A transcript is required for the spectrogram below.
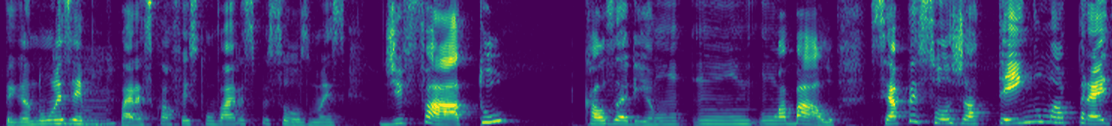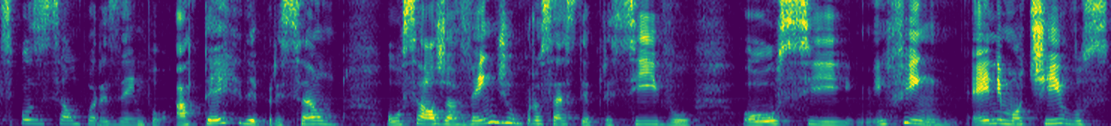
pegando um exemplo, uhum. que parece que ela fez com várias pessoas, mas de fato causaria um, um, um, abalo. Se a pessoa já tem uma predisposição, por exemplo, a ter depressão, ou se ela já vem de um processo depressivo, ou se, enfim, N motivos,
